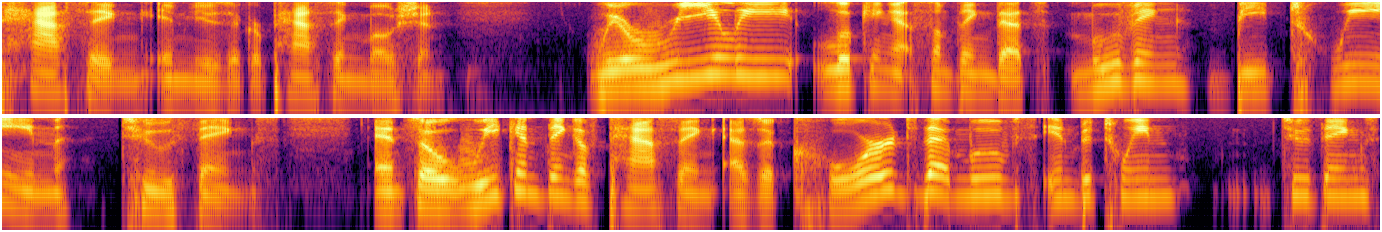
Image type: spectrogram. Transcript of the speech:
passing in music or passing motion, we're really looking at something that's moving between two things. And so we can think of passing as a chord that moves in between two things,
